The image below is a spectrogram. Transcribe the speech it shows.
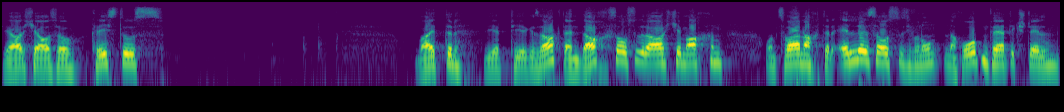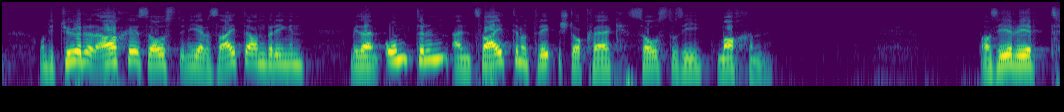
Die Arche also Christus. Weiter wird hier gesagt, ein Dach sollst du der Arche machen, und zwar nach der Elle sollst du sie von unten nach oben fertigstellen, und die Tür der Arche sollst du in ihrer Seite anbringen, mit einem unteren, einem zweiten und dritten Stockwerk sollst du sie machen. Also hier wird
